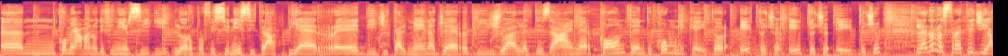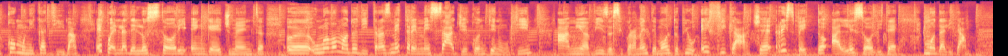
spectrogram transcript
ehm, come amano definirsi i loro professionisti tra PR, digital manager, visual designer, content communicator, etoc, etoc, etoc. La loro strategia comunicativa è quella dello story engagement, eh, un nuovo modo di trasmettere messaggi e contenuti, a mio avviso sicuramente molto più efficace rispetto alle solite modalità.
